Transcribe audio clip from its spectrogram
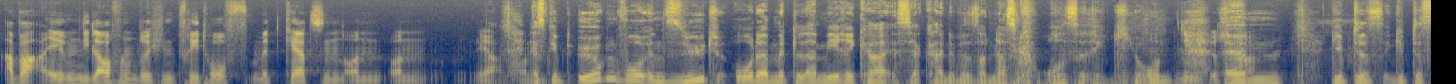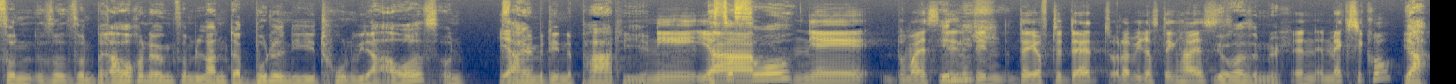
aber eben die laufen durch den Friedhof mit Kerzen und, und ja. Und es gibt irgendwo in Süd- oder Mittelamerika, ist ja keine besonders große Region, Nee, das ähm, gibt es, gibt es so ein, so, so ein Brauch in irgendeinem Land, da buddeln die die Toten wieder aus und Ja. feiern mit denen eine Party. nee, ja, Ist das so? nee, du meinst den, den Day of the Dead oder wie das Ding heißt? Ja, weiß ich nicht. In, in Mexiko? Ja,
